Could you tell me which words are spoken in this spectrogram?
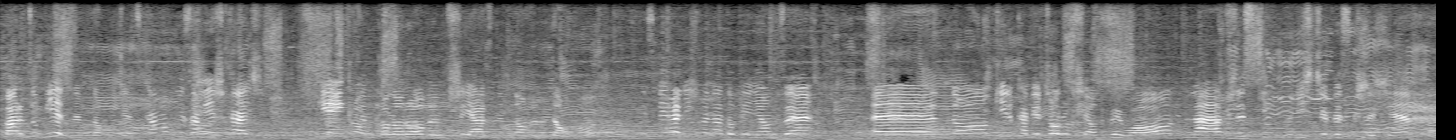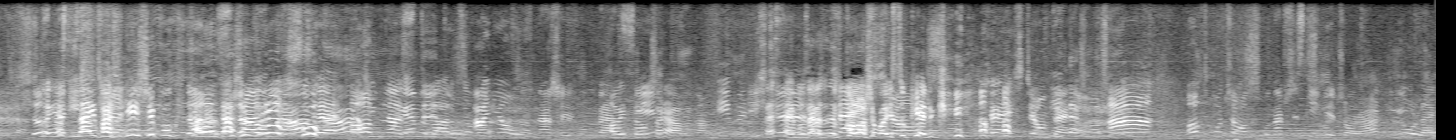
w bardzo biednym domu dziecka, mogły zamieszkać w pięknym, kolorowym, przyjaznym, nowym domu. I zbieraliśmy na to pieniądze. E, no, kilka wieczorów się odbyło. Na wszystkich byliście wy z Krzysiem. To jest najważniejszy punkt w kalendarzu roku. Od nas tytuł aniołów naszej fundacji. Oj, to prawda. I byliście Przestań, bo zaraz będę w kolorze mojej częścią- sukienki. Częścią tego. A od początku na wszystkich wieczorach Julek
